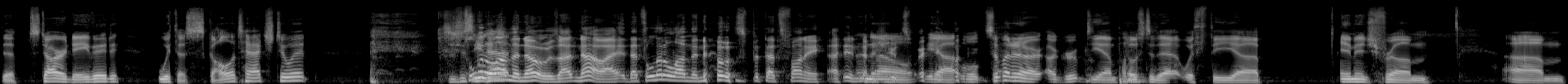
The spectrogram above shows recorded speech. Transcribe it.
the Star of David with a skull attached to it. It's a little that? on the nose. I no, I that's a little on the nose, but that's funny. I didn't know. she was no, yeah. one. Well, someone in our, our group DM posted that with the uh, image from, um,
